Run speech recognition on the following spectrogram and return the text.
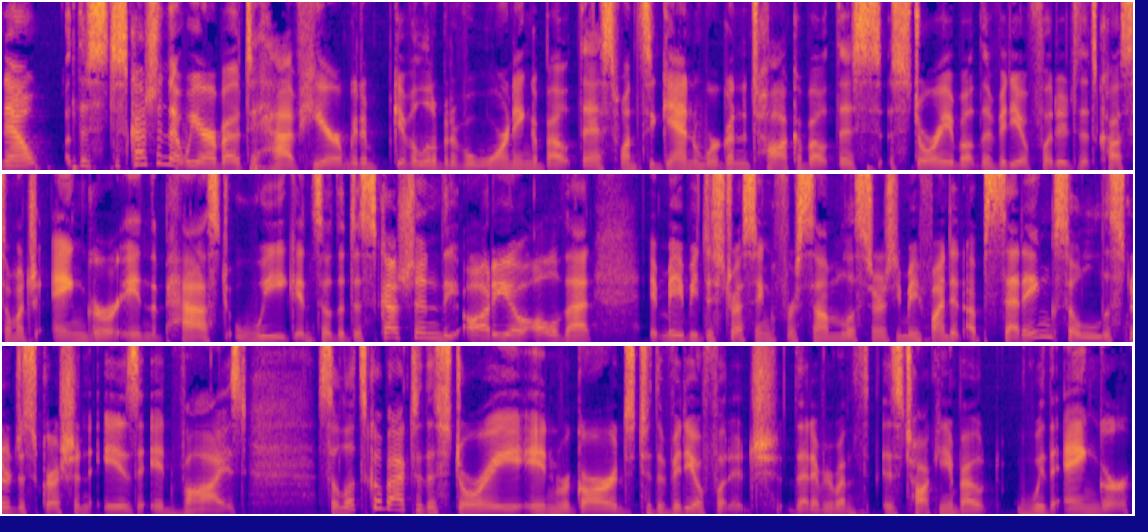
Now, this discussion that we are about to have here, I'm going to give a little bit of a warning about this. Once again, we're going to talk about this story about the video footage that's caused so much anger in the past week. And so the discussion, the audio, all of that, it may be distressing for some listeners. You may find it upsetting. So listener discretion is advised. So let's go back to the story in regards to the video footage that everyone is talking about with anger.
